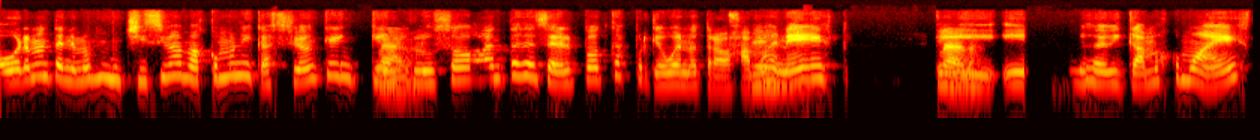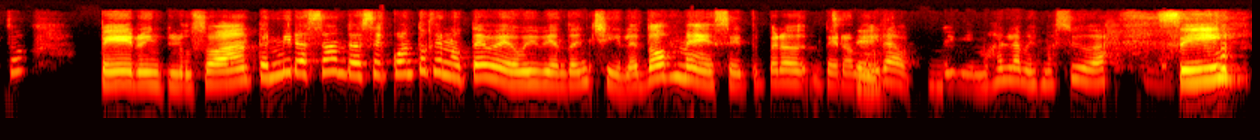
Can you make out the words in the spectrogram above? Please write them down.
ahora mantenemos muchísima más comunicación que, incluso antes de hacer el podcast, porque bueno, trabajamos en esto. Claro. Y, nos dedicamos como a esto, pero incluso antes, mira Sandra, ¿hace cuánto que no te veo viviendo en Chile? Dos meses, pero, pero mira, vivimos en la misma ciudad. Sí,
